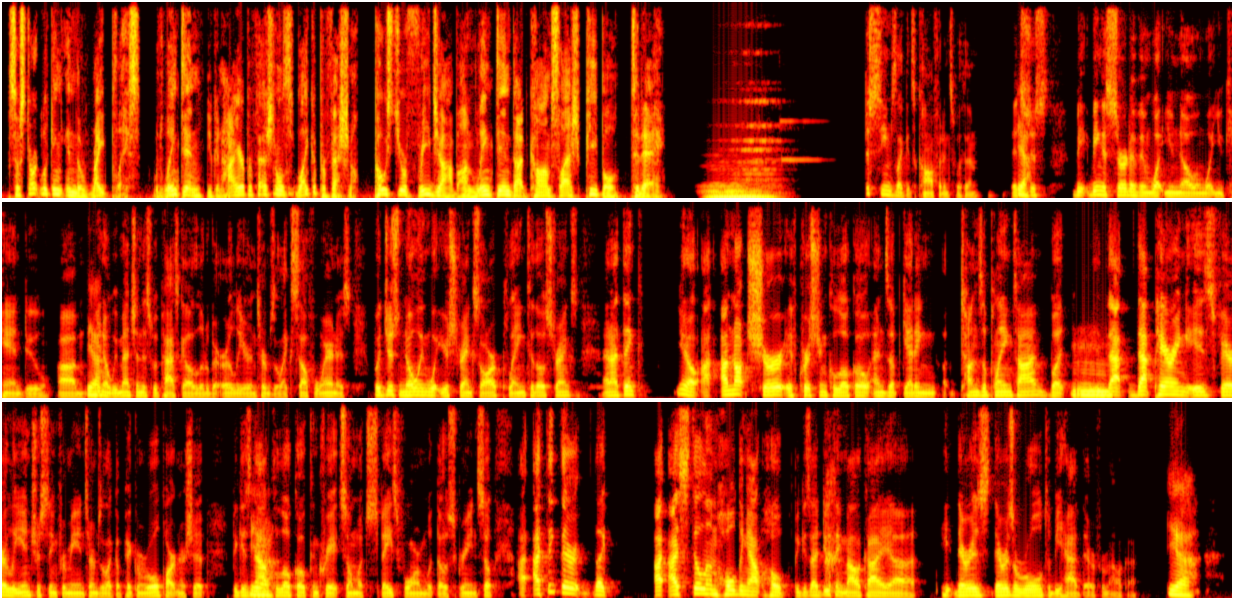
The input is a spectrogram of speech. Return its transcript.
So start looking in the right place. With LinkedIn, you can hire professionals like a professional. Post your free job on linkedin.com slash people today. Just seems like it's confidence with him. It's Yeah. just be, being assertive in what you know and what you can do. Um, Yeah. You know, we mentioned this with Pascal a little bit earlier in terms of like self awareness, but just knowing what your strengths are, playing to those strengths. And I think, you know, I, I'm not sure if Christian Koloko ends up getting tons of playing time, but Mm. that that pairing is fairly interesting for me in terms of like a pick and roll partnership because now Yeah. Coloco can create so much space for him with those screens. So I, I think they're like I, I still am holding out hope because I do think Malachi uh he, there is there is a role to be had there for Malachi. Yeah.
